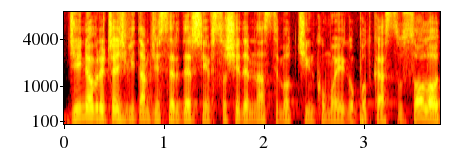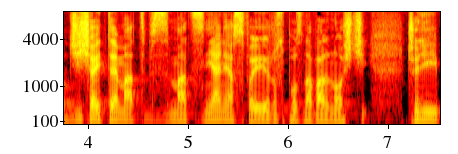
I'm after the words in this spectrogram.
Dzień dobry, cześć, witam Cię serdecznie w 117 odcinku mojego podcastu Solo. Dzisiaj temat wzmacniania swojej rozpoznawalności, czyli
